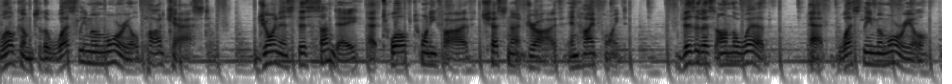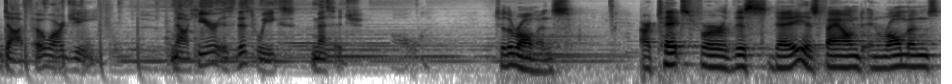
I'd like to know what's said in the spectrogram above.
Welcome to the Wesley Memorial Podcast. Join us this Sunday at 1225 Chestnut Drive in High Point. Visit us on the web at wesleymemorial.org. Now, here is this week's message. To the Romans. Our text for this day is found in Romans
